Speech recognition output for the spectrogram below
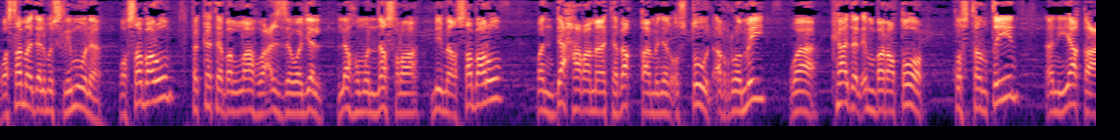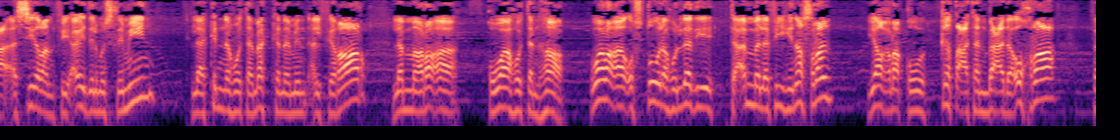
وصمد المسلمون وصبروا فكتب الله عز وجل لهم النصر بما صبروا واندحر ما تبقى من الأسطول الرومي وكاد الإمبراطور قسطنطين أن يقع اسيرا في أيدي المسلمين لكنه تمكن من الفرار لما رأى قواه تنهار ورأى أسطوله الذي تأمل فيه نصرا يغرق قطعة بعد أخرى ف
